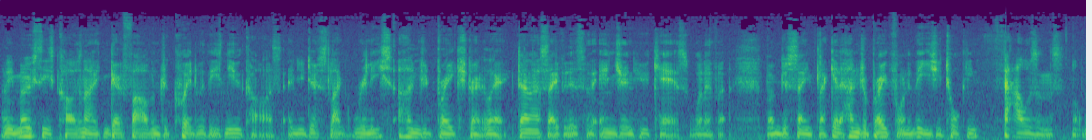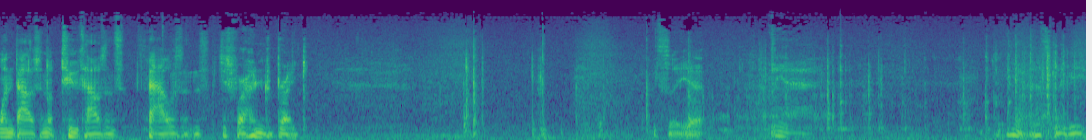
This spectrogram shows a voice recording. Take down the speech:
I mean, most of these cars now, you can go 500 quid with these new cars, and you just, like, release 100 brakes straight away. Don't I say if it is for the engine, who cares, whatever. But I'm just saying, like, get 100 brake for one of these, you're talking thousands, not 1,000, not 2,000, thousands, just for 100 brake. So, yeah. Yeah. Yeah, that's gonna be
